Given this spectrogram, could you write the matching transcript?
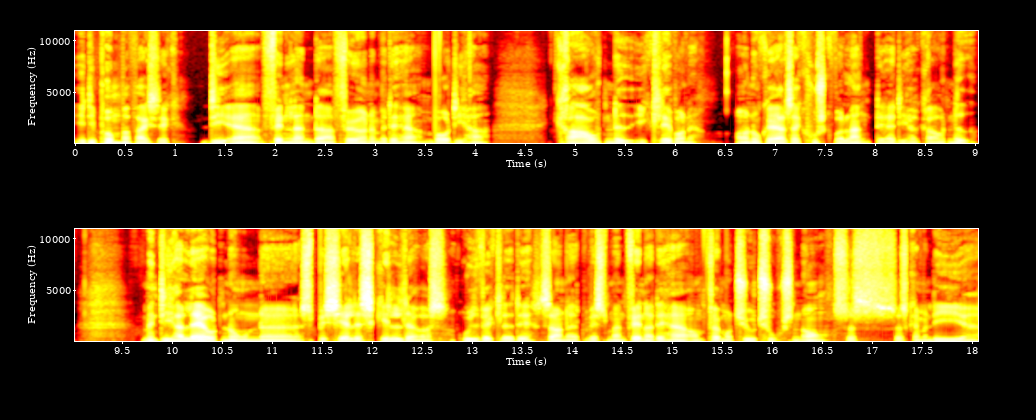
Ja, de pumper faktisk ikke. De er Finland, der er førende med det her, hvor de har gravet ned i klipperne. Og nu kan jeg altså ikke huske, hvor langt det er, de har gravet ned. Men de har lavet nogle øh, specielle skilte også, udviklet det, sådan at hvis man finder det her om 25.000 år, så, så skal man lige øh,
